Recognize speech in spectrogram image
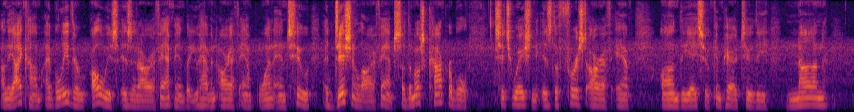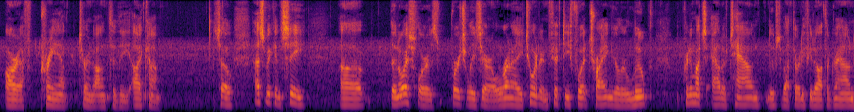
On the ICOM, I believe there always is an RF amp in, but you have an RF amp 1 and 2 additional RF amps. So the most comparable situation is the first RF amp on the Yaesu compared to the non RF preamp turned on to the ICOM. So as we can see, uh, the noise floor is virtually zero. We're on a 250 foot triangular loop, pretty much out of town, loops about 30 feet off the ground.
